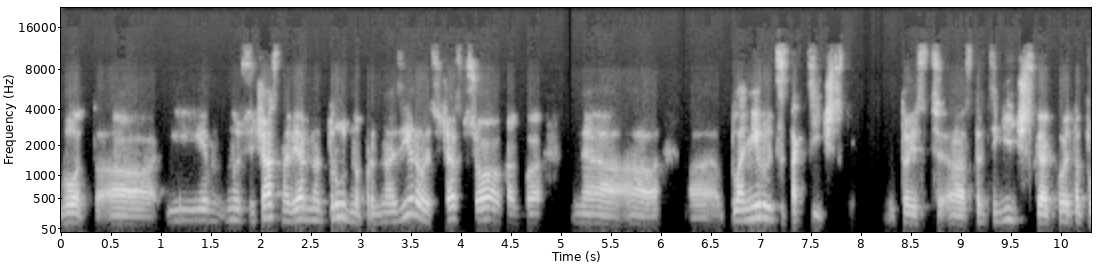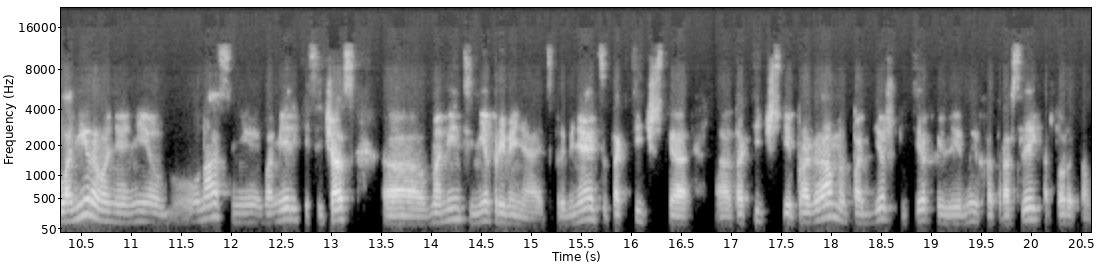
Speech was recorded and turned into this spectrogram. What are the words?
Вот, и ну, сейчас, наверное, трудно прогнозировать, сейчас все как бы а, планируется тактически. То есть а, стратегическое какое-то планирование ни у нас, ни в Америке сейчас а, в моменте не применяется. Применяются тактические, тактические программы поддержки тех или иных отраслей, которые там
